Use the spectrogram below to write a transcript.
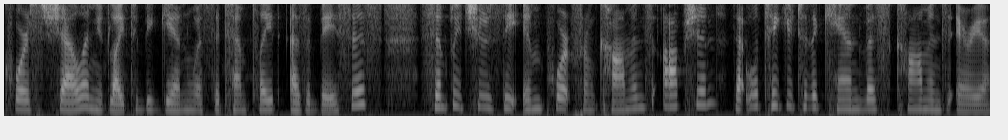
course shell and you'd like to begin with the template as a basis, simply choose the Import from Commons option. That will take you to the Canvas Commons area.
